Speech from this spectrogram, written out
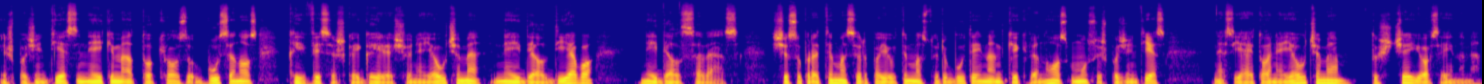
iš pažinties neikime tokios būsenos, kai visiškai gailėšio nejaučiame nei dėl Dievo, nei dėl savęs. Šis supratimas ir pajūtimas turi būti einant kiekvienos mūsų išpažinties, nes jei to nejaučiame, tuščiai jos einame.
